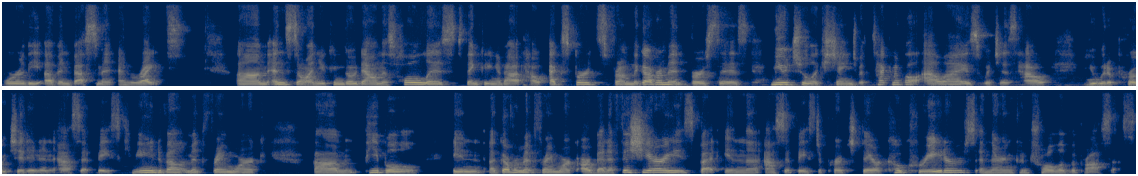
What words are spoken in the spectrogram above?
worthy of investment and rights. um, and so on. You can go down this whole list thinking about how experts from the government versus mutual exchange with technical allies, which is how you would approach it in an asset-based community development framework. Um, people in a government framework are beneficiaries, but in the asset-based approach, they are co-creators and they're in control of the process.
